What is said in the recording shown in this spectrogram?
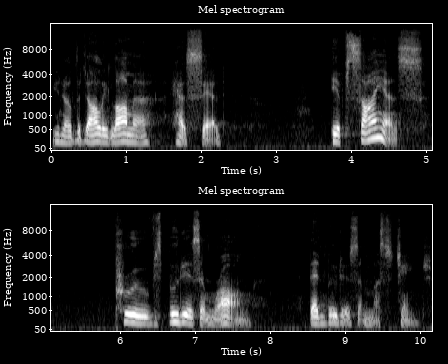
You know, the Dalai Lama has said if science proves Buddhism wrong, then Buddhism must change.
